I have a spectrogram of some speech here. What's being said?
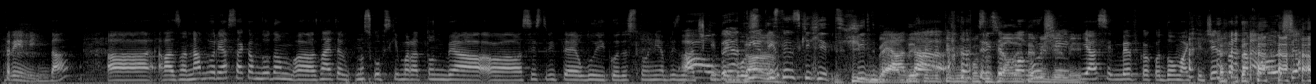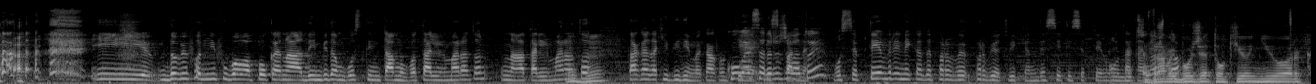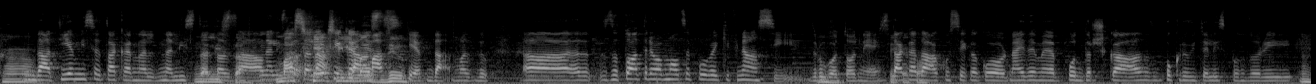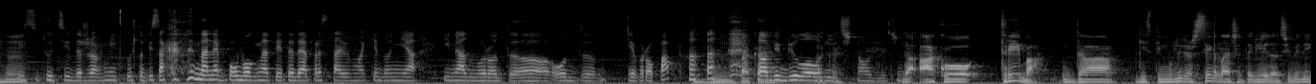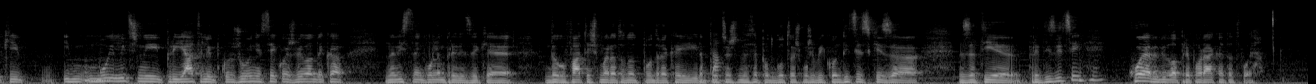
trening, da. А, а за надвор јас сакам да додам, а, знаете, на Скопски маратон беа а, сестрите Луи од Естонија, близначките беа гости. тие вистински хит. Хит беа, да. Трите плавуши. Јас им бев како домаќи четврта плавуша. и добив од нив убава покана да им бидам гостин таму во Талин маратон, на Талин маратон, така да ќе видиме како ќе Кога се одржува испадне. тој? Во септември, некаде прве, првиот викенд, 10 септември, така нешто. Боже, Токио, Њу Йорк. а, Да, тие ми се така на, на листата На листа. за На листата Must на have или must do? да, must do. А, за тоа треба малце повеќе финансии, другото не. Секако. Така да ако секако најдеме поддршка, покровители, спонзори, институции државни кои што би сакале да не помогнат ете да ја представи Македонија и надвор од од Европа. така Тоа е, би било така е. одлично, одлично. Да, ако треба да ги стимулираш сега нашите гледачи, бидејќи и мои лични пријатели обкружување секогаш велат дека навистина голем предизвик е да го фатиш маратонот под рака и да почнеш да се подготвиш можеби кондицијски за за тие предизвици. Која би била препораката твоја?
